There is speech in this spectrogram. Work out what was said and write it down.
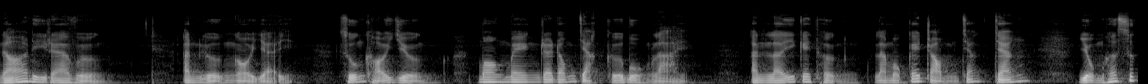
Nó đi ra vườn. Anh gượng ngồi dậy, xuống khỏi giường, mon men ra đóng chặt cửa buồn lại. Anh lấy cái thừng là một cái trồng chắc chắn dùng hết sức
